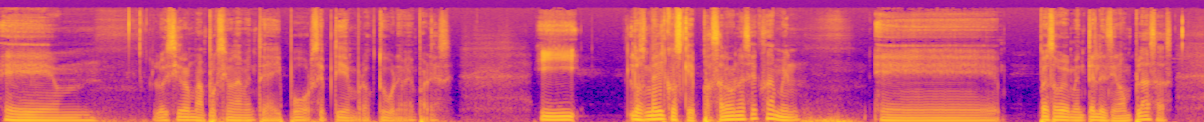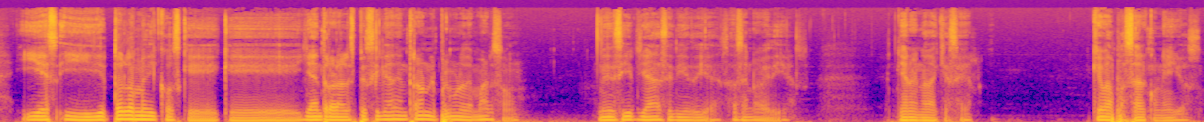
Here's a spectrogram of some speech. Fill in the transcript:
em, lo hicieron aproximadamente ahí por septiembre, octubre, me parece. Y los médicos que pasaron ese examen, eh, pues obviamente les dieron plazas. Y, es, y todos los médicos que, que ya entraron a la especialidad entraron el primero de marzo. Es decir, ya hace 10 días, hace 9 días. Ya no hay nada que hacer. ¿Qué va a pasar con ellos?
